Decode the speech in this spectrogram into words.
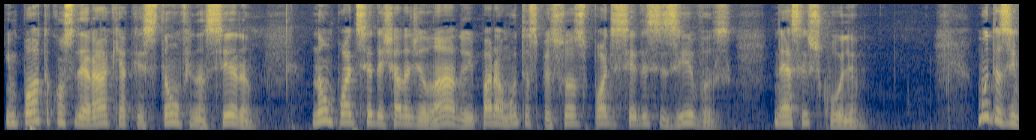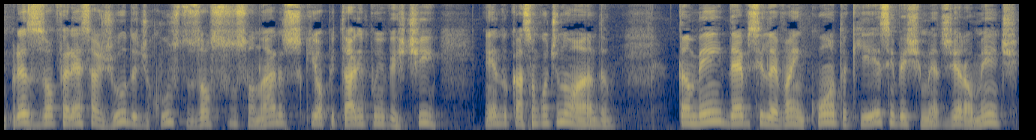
Importa considerar que a questão financeira não pode ser deixada de lado e para muitas pessoas pode ser decisiva nessa escolha. Muitas empresas oferecem ajuda de custos aos funcionários que optarem por investir em educação continuada. Também deve-se levar em conta que esse investimento geralmente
